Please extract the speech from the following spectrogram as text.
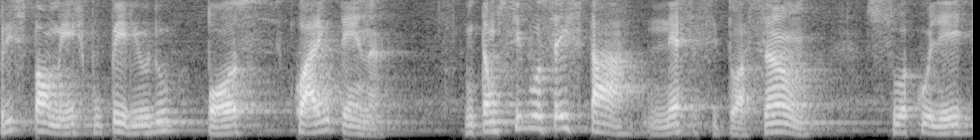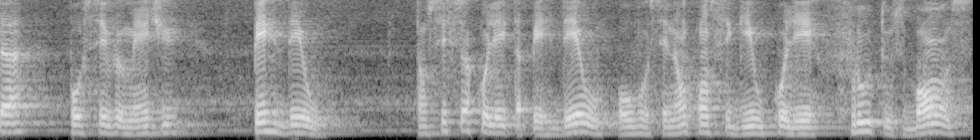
principalmente para o período pós-quarentena. Então, se você está nessa situação, sua colheita possivelmente perdeu, então, se sua colheita perdeu ou você não conseguiu colher frutos bons,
